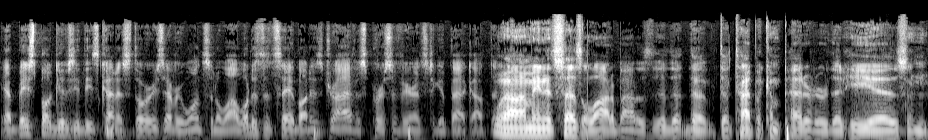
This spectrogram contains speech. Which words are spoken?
Yeah, baseball gives you these kind of stories every once in a while. What does it say about his drive, his perseverance to get back out there? Well, I mean, it says a lot about his, the, the, the type of competitor that he is, and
